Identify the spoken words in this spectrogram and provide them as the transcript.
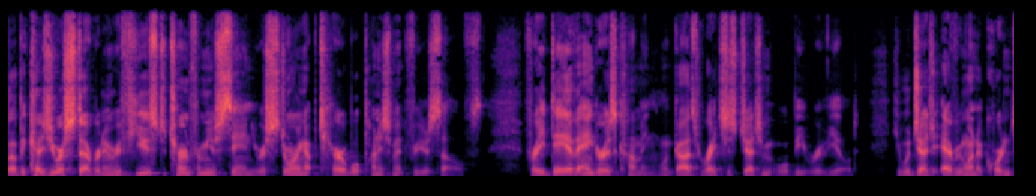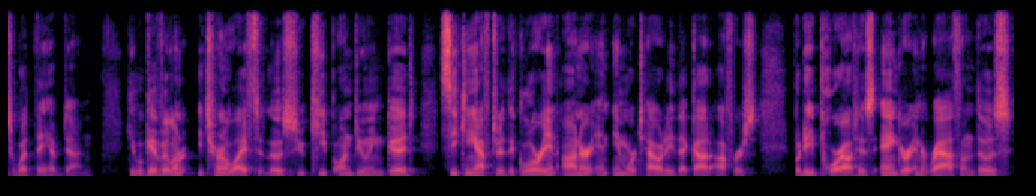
But because you are stubborn and refuse to turn from your sin, you are storing up terrible punishment for yourselves. For a day of anger is coming when God's righteous judgment will be revealed. He will judge everyone according to what they have done. He will give eternal life to those who keep on doing good, seeking after the glory and honor and immortality that God offers. But he pour out his anger and wrath on those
